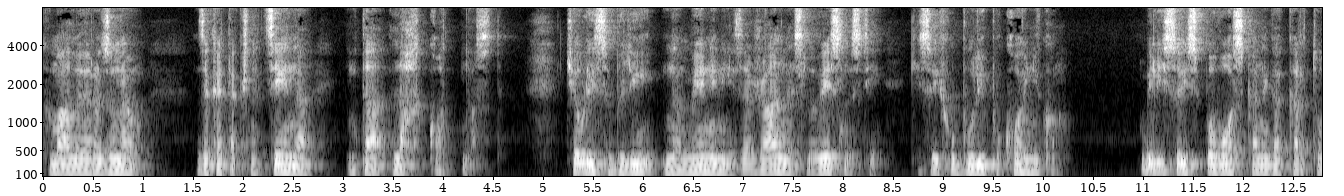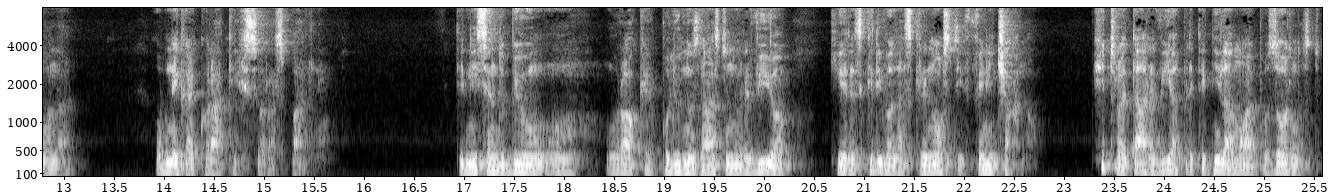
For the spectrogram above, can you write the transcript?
Kmalo je razumel, zakaj je takšna cena in ta lahkotnost. Čevlji so bili namenjeni za žalne slovesnosti, ki so jih obuli pokojnikom. Bili so iz povoskanega kartona, ob nekaj korakih so razpadli. Ti nisem dobil v roke poljudno znanstveno revijo, ki je razkrivala skrivnosti Feničanov. Hitro je ta revija pritegnila mojo pozornost,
